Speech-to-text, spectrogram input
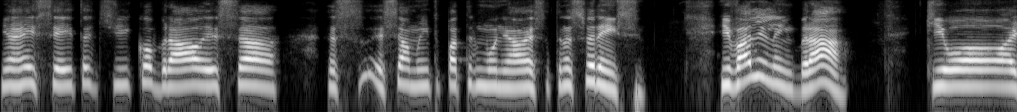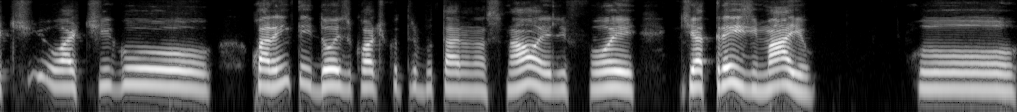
e a receita de cobrar essa, esse, esse aumento patrimonial, essa transferência. E vale lembrar que o, artigo, o artigo 42 do Código Tributário Nacional, ele foi dia 3 de maio, o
